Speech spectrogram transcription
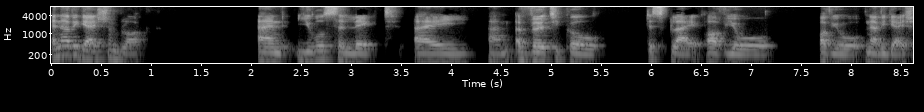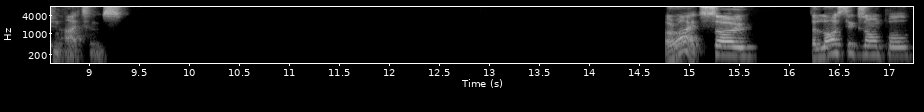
a navigation block and you will select a, um, a vertical display of your, of your navigation items. All right, so the last example,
